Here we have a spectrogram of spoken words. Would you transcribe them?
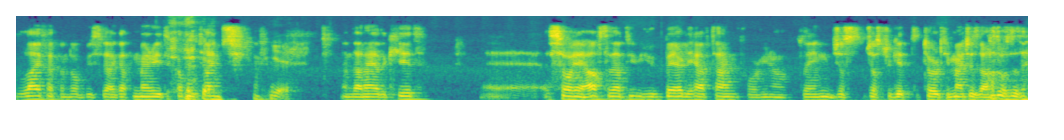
life happened. Obviously, I got married a couple of times. yeah. And then I had a kid. Uh, so yeah, after that you, you, barely have time for you know playing just just to get the 30 matches out of the day.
